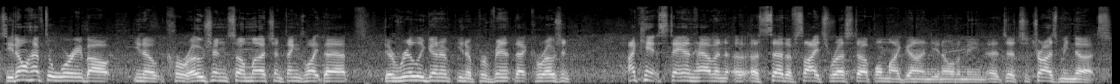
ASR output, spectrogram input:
So you don't have to worry about, you know, corrosion so much and things like that. They're really gonna, you know, prevent that corrosion. I can't stand having a, a set of sights rust up on my gun, you know what I mean? It, it, it drives me nuts.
